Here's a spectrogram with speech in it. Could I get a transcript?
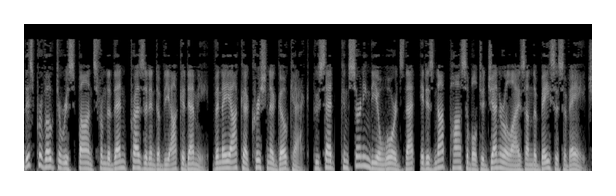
This provoked a response from the then president of the Akademi, Vinayaka Krishna Gokak, who said, concerning the awards that, it is not possible to generalize on the basis of age.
